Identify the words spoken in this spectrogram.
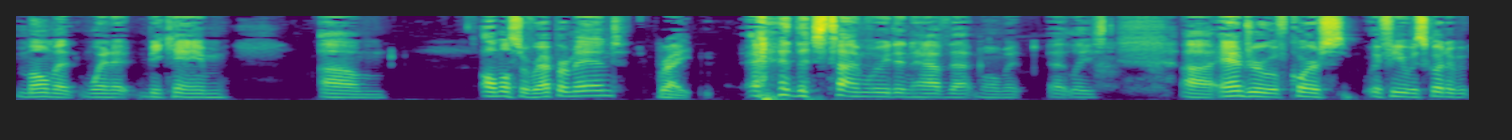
moment when it became, um, almost a reprimand. Right. And this time we didn't have that moment, at least. Uh, Andrew, of course, if he was going to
